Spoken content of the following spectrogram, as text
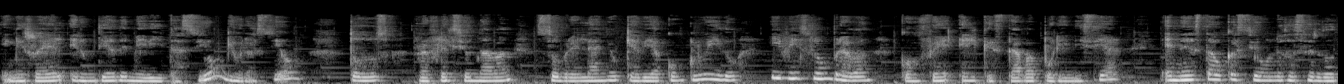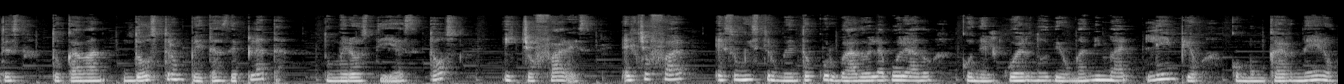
en Israel era un día de meditación y oración. Todos reflexionaban sobre el año que había concluido y vislumbraban con fe el que estaba por iniciar. En esta ocasión los sacerdotes tocaban dos trompetas de plata, números 10, 2 y chofares. El chofar es un instrumento curvado elaborado con el cuerno de un animal limpio como un carnero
